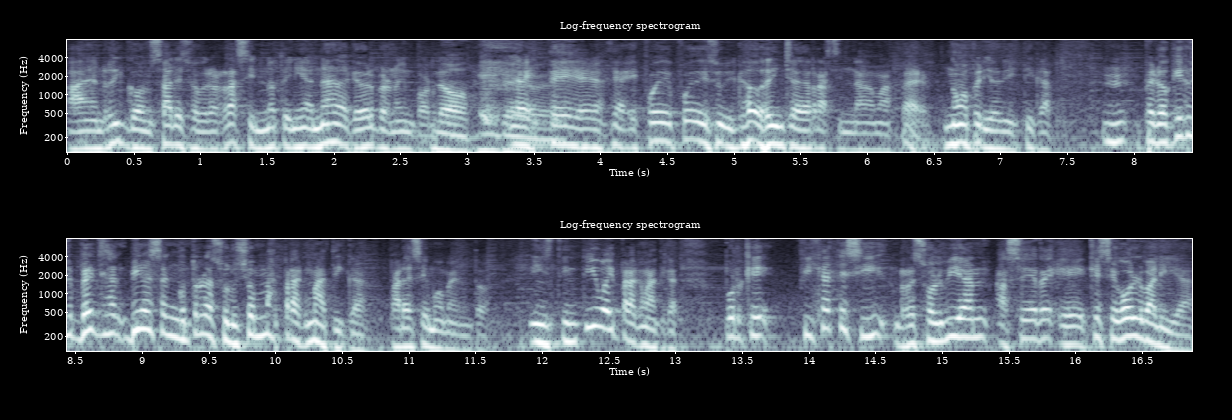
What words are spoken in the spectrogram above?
a Enrique González sobre Racing no tenía nada que ver, pero no importa. No, Este, o sea, fue, fue desubicado de hincha de Racing nada más, Bueno. no periodística. Mm, Pero que Bielsa, Bielsa encontró la solución más pragmática para ese momento. Instintiva y pragmática. Porque fíjate si resolvían hacer eh, que ese gol valía.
